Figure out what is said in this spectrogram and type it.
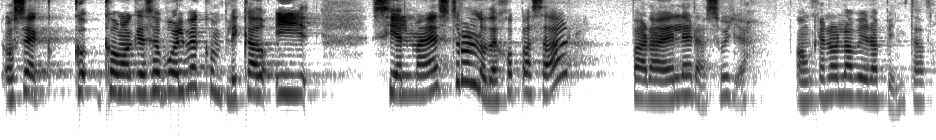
O sea, como que se vuelve complicado. Y si el maestro lo dejó pasar, para él era suya aunque no la hubiera pintado.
